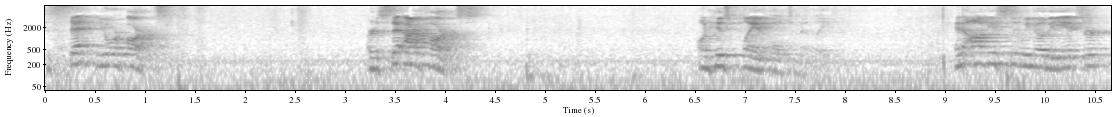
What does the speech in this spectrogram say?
to set your hearts, or to set our hearts on His plan ultimately? And obviously, we know the answer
